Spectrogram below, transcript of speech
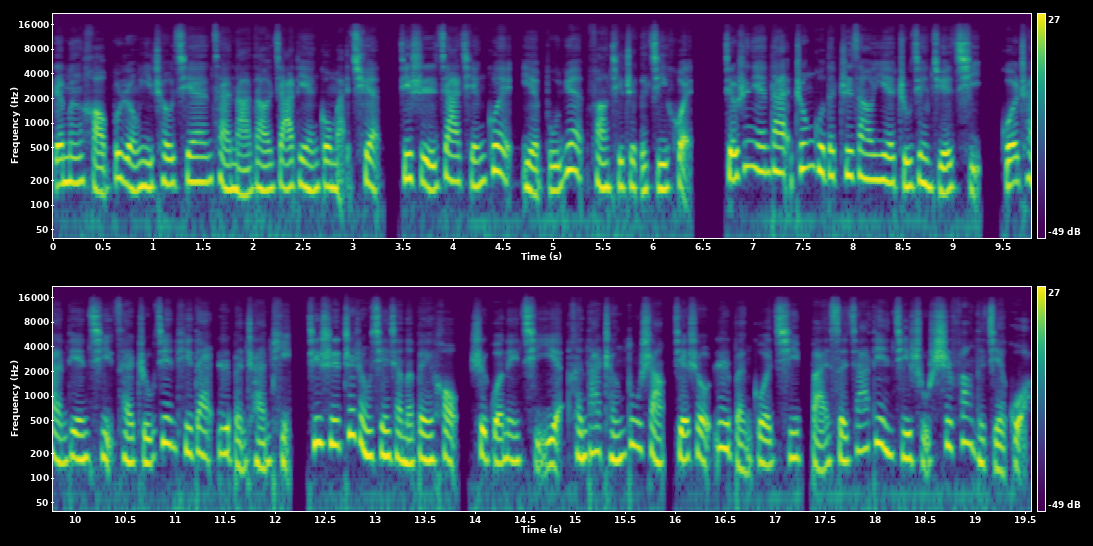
人们好不容易抽签才拿到家电购买券，即使价钱贵，也不愿放弃这个机会。九十年代，中国的制造业逐渐崛起。国产电器才逐渐替代日本产品。其实，这种现象的背后是国内企业很大程度上接受日本过期白色家电技术释放的结果。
